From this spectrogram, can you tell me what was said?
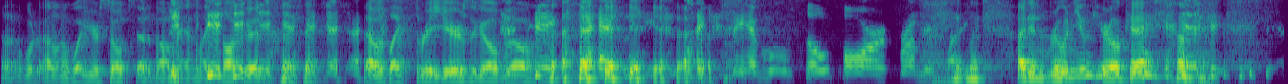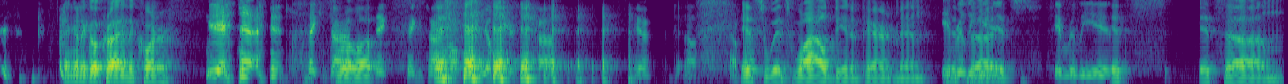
I don't, know what, I don't know what you're so upset about, man. Like it's all good. that was like three years ago, bro. exactly. Yeah. Like they have moved so far from it. Like, like, I didn't ruin you. You're okay. Okay. I'm gonna go cry in the corner. yeah. take your time. Throw up. Take, take your time. I'll be here. Uh, yeah. No, it's it's wild being a parent, man. It it's, really uh, is. It's it really is. it's it's um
